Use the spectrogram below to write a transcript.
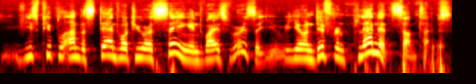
these people understand what you are saying, and vice versa. You, you're on different planets sometimes.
